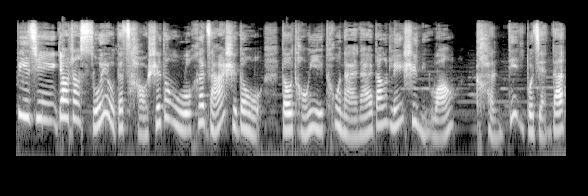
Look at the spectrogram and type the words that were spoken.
毕竟要让所有的草食动物和杂食动物都同意兔奶奶当临时女王，肯定不简单。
